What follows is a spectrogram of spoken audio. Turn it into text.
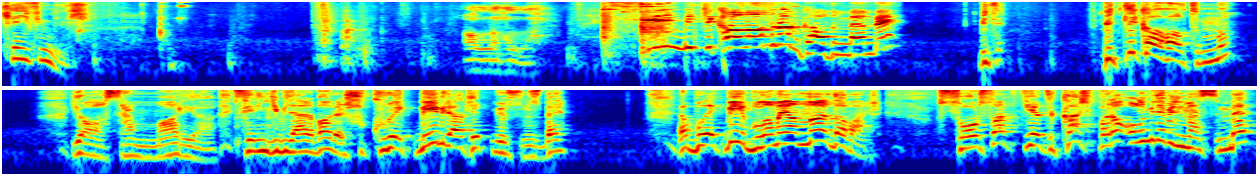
Keyfin bilir. Allah Allah. Senin bitti kahvaltına mı kaldım ben be? Bitti, bitti kahvaltın mı? Ya sen var ya, senin gibiler var ya şu kuru ekmeği bile hak etmiyorsunuz be. Ya bu ekmeği bulamayanlar da var. Sorsak fiyatı kaç para onu bile bilmezsin be.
